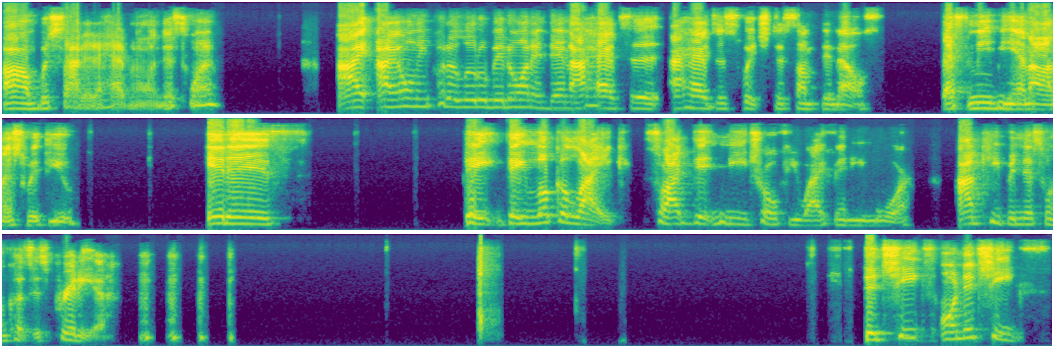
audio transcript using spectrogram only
um, which side did I have on? This one. I I only put a little bit on, and then I had to I had to switch to something else. That's me being honest with you. It is. They they look alike, so I didn't need Trophy Wife anymore. I'm keeping this one because it's prettier. the cheeks on the cheeks,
